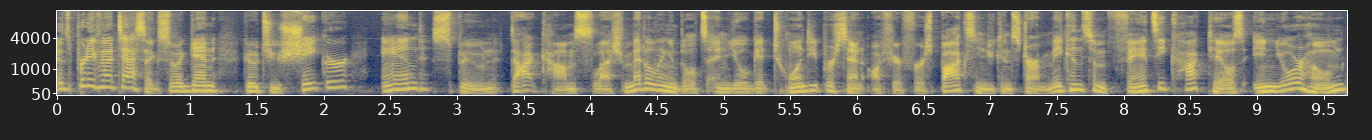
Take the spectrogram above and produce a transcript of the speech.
It's pretty fantastic. So again, go to shakerandspoon.com slash meddling adults and you'll get 20% off your first box and you can start making some fancy cocktails in your home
